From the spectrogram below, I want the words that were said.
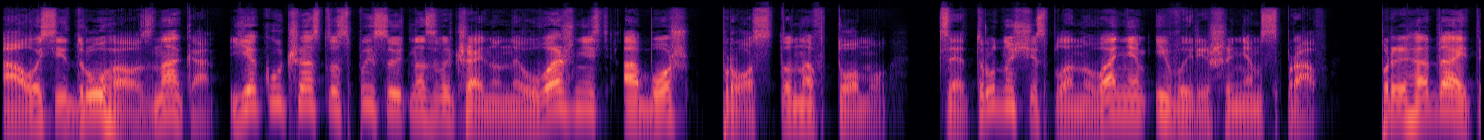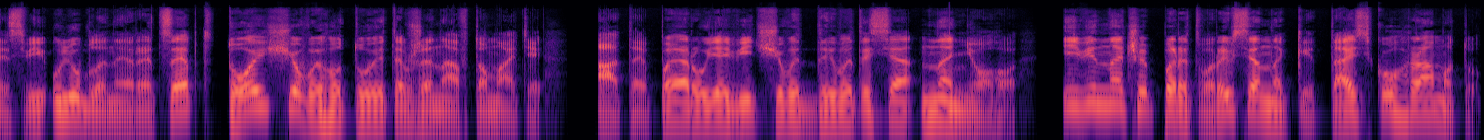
А ось і друга ознака, яку часто списують на звичайну неуважність або ж просто на втому це труднощі з плануванням і вирішенням справ. Пригадайте свій улюблений рецепт, той, що ви готуєте вже на автоматі, а тепер уявіть, що ви дивитеся на нього, і він наче перетворився на китайську грамоту.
